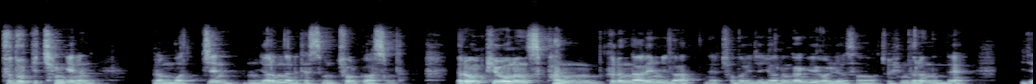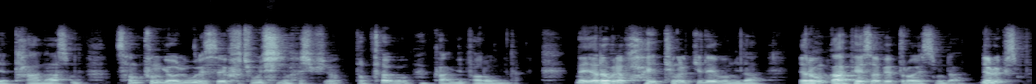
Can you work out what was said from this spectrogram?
두둑히 챙기는 그런 멋진 여름날이 됐으면 좋을 것 같습니다. 여러분 비 오는 습한 그런 날입니다. 네, 저도 이제 여름 감기에 걸려서 좀 힘들었는데 이제 다 나았습니다. 선풍기 얼굴에 쐬고 주무시지 마십시오. 덥다고 감기 바로 옵니다. 네, 여러분의 화이팅을 기대해 봅니다. 여러분 카페에서 뵙도록 하겠습니다. 내일 뵙겠습니다.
